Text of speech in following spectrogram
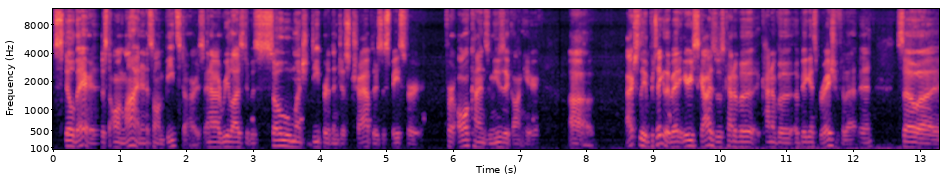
still there, just online, and it's on BeatStars. And I realized it was so much deeper than just trap. There's a space for for all kinds of music on here. Uh, actually, in particular, man, Eerie Skies was kind of a kind of a, a big inspiration for that, man. So uh,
